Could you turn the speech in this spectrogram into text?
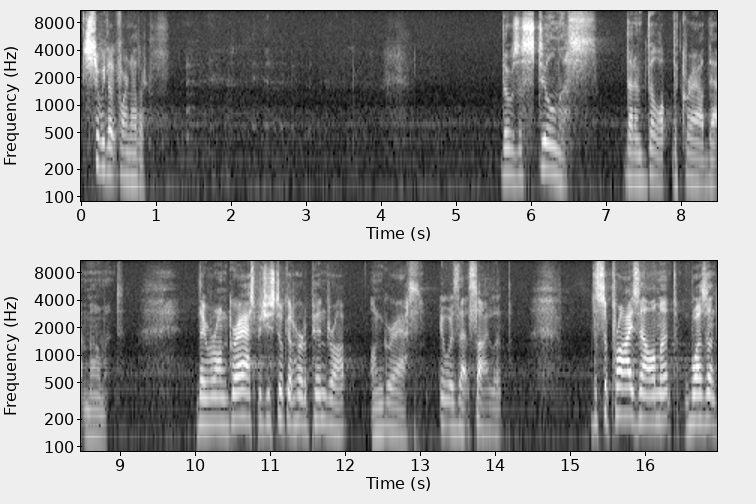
should we look for another? There was a stillness that enveloped the crowd that moment. They were on grass, but you still could have heard a pin drop on grass. It was that silent. The surprise element wasn't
